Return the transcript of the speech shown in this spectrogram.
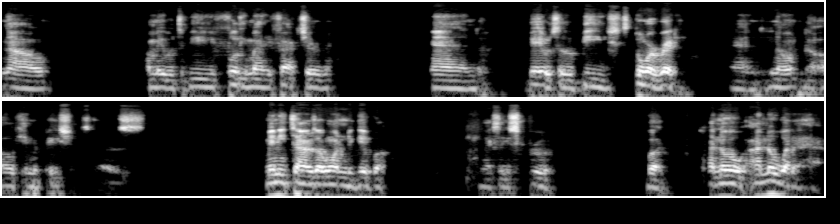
now I'm able to be fully manufactured and be able to be store ready. And, you know, that all came with patience. Because many times I wanted to give up. And I say, screw it. But I know I know what I have.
